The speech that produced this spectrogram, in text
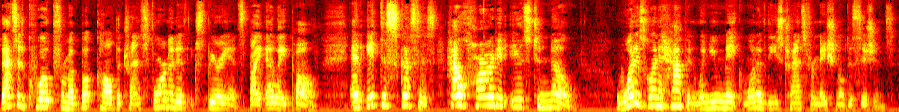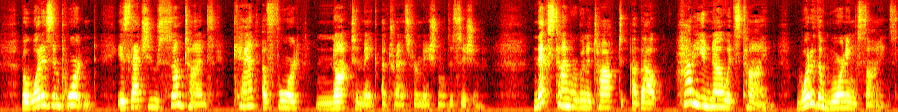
That's a quote from a book called The Transformative Experience by L.A. Paul. And it discusses how hard it is to know what is going to happen when you make one of these transformational decisions. But what is important is that you sometimes can't afford not to make a transformational decision. Next time, we're going to talk about how do you know it's time? What are the warning signs?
